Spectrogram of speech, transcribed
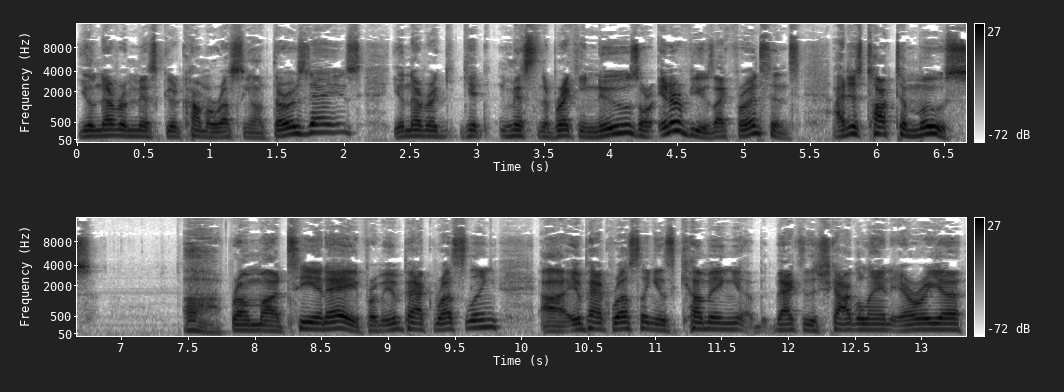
you'll never miss Good Karma Wrestling on Thursdays. You'll never get miss the breaking news or interviews. Like for instance, I just talked to Moose. Uh, from uh, TNA, from Impact Wrestling. Uh, Impact Wrestling is coming back to the Chicagoland area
